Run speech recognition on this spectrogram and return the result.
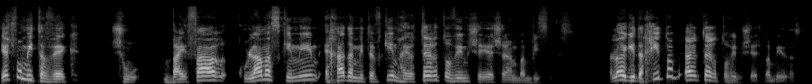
יש פה מתאבק שהוא by far, כולם מסכימים, אחד המתאבקים היותר טובים שיש היום בביזנס. אני לא אגיד הכי טוב, היותר טובים שיש בביזנס.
